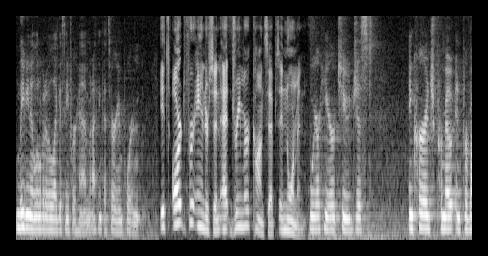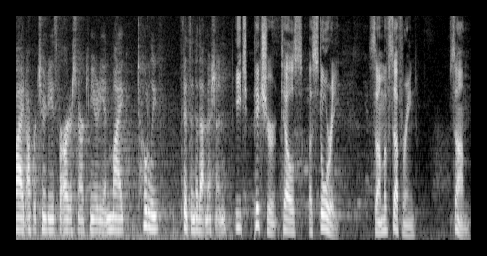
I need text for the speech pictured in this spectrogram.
leaving a little bit of a legacy for him, and I think that's very important. It's Art for Anderson at Dreamer Concepts in Norman. We're here to just encourage, promote, and provide opportunities for artists in our community, and Mike totally fits into that mission. Each picture tells a story, some of suffering, some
